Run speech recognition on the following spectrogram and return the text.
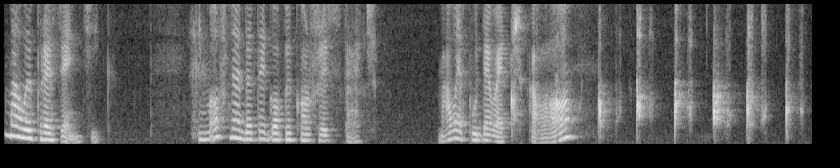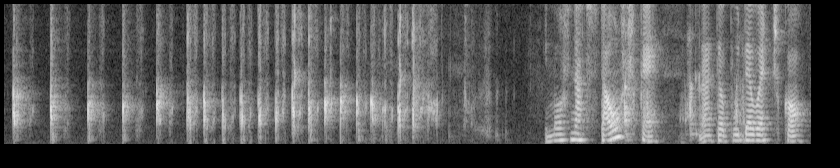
mały prezencik. I można do tego wykorzystać małe pudełeczko. I można wstążkę na to pudełeczko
